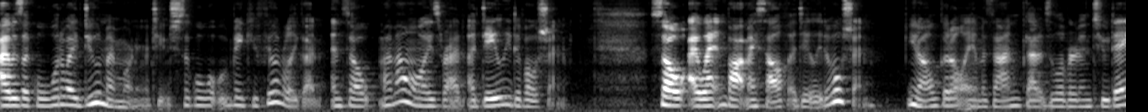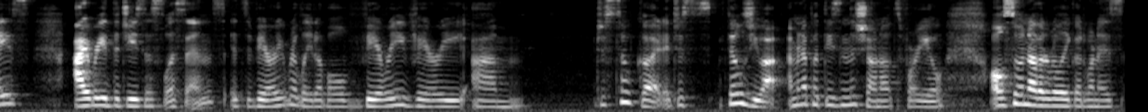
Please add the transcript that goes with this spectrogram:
I was like, well, what do I do in my morning routine? She's like, well, what would make you feel really good? And so my mom always read a daily devotion. So I went and bought myself a daily devotion. You know, good old Amazon, got it delivered in two days. I read the Jesus Listens. It's very relatable, very, very um, just so good. It just fills you up. I'm going to put these in the show notes for you. Also, another really good one is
